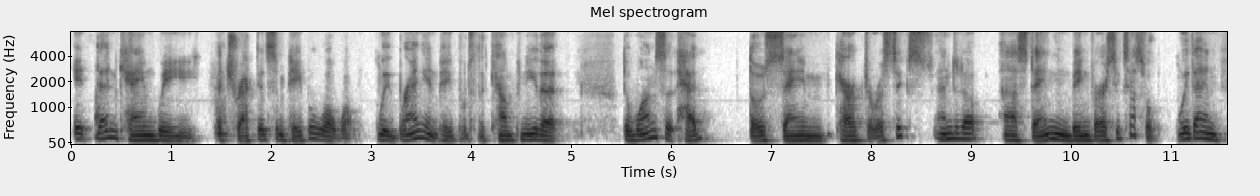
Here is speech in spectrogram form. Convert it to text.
it then came, we attracted some people. Well, well, we bring in people to the company that the ones that had those same characteristics ended up uh, staying and being very successful. We then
